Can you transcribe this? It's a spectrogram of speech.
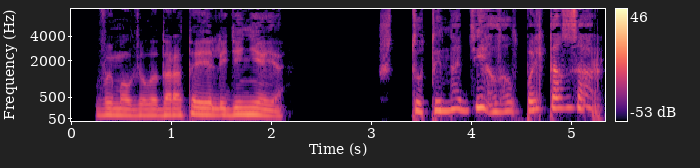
— вымолвила Доротея леденея. Что ты наделал, Бальтазар?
